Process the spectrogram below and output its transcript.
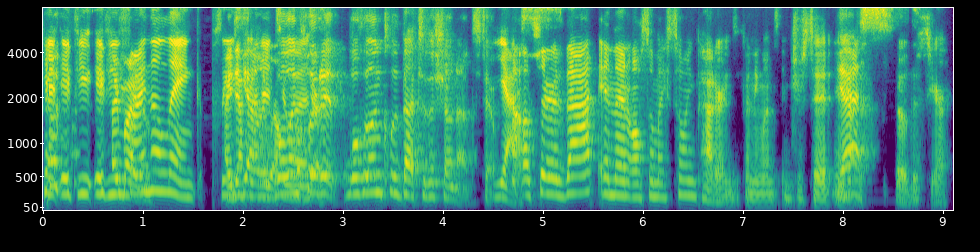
If you if you might find the link, please send definitely it will. to we'll us. include it. We'll include that to the show notes too. Yes. I'll share that, and then also my sewing patterns if anyone's interested. in Yes. So this year.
